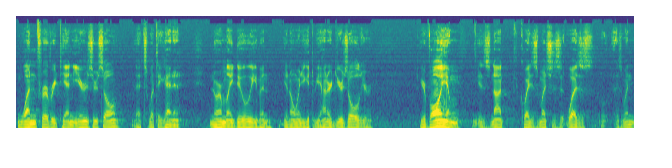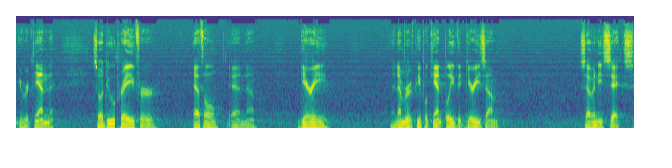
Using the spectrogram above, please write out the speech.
one for every ten years or so. That's what they kind of normally do. Even you know when you get to be hundred years old, your your volume is not quite as much as it was as when you were ten. So do pray for Ethel and uh, Gary. A number of people can't believe that Gary's um, 76.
